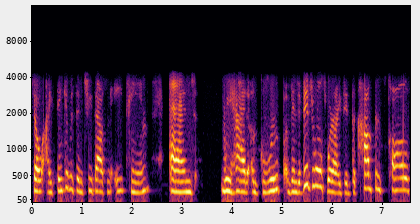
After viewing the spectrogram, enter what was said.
So I think it was in 2018. And we had a group of individuals where I did the conference calls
